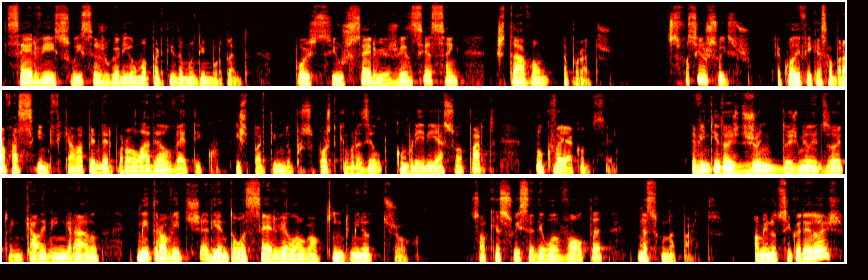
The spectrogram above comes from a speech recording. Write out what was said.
Sérvia e Suíça jogariam uma partida muito importante, pois se os sérvios vencessem, estavam apurados. Se fossem os suíços, a qualificação para a fase seguinte ficava a pender para o lado helvético, isto partindo do pressuposto que o Brasil cumpriria a sua parte, o que veio a acontecer. A 22 de junho de 2018, em Kaliningrado, Mitrovic adiantou a Sérvia logo ao quinto minuto de jogo. Só que a Suíça deu a volta na segunda parte. Ao minuto 52,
